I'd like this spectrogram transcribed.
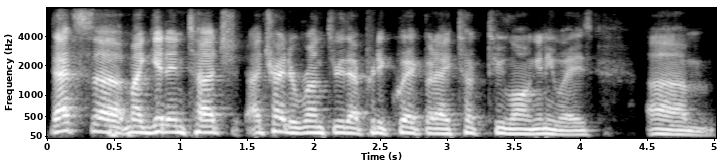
that's uh, my get in touch. I tried to run through that pretty quick but i took too long anyways. Um,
